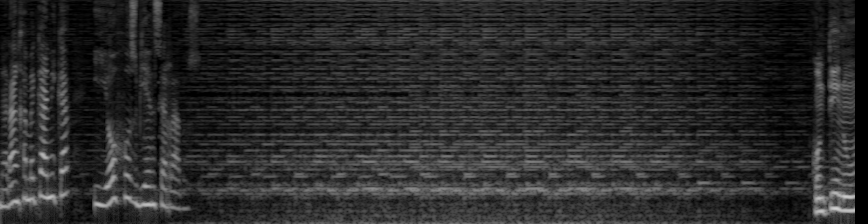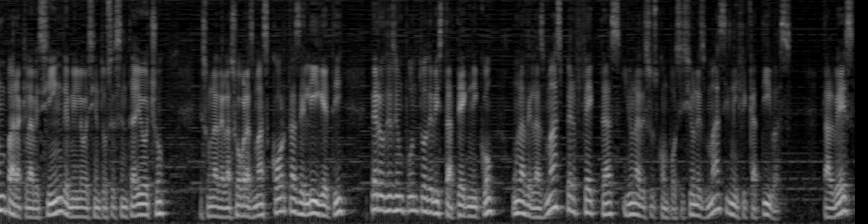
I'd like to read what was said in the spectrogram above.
Naranja mecánica y Ojos bien cerrados. Continuum para clavecín de 1968 es una de las obras más cortas de Ligeti, pero desde un punto de vista técnico, una de las más perfectas y una de sus composiciones más significativas, tal vez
